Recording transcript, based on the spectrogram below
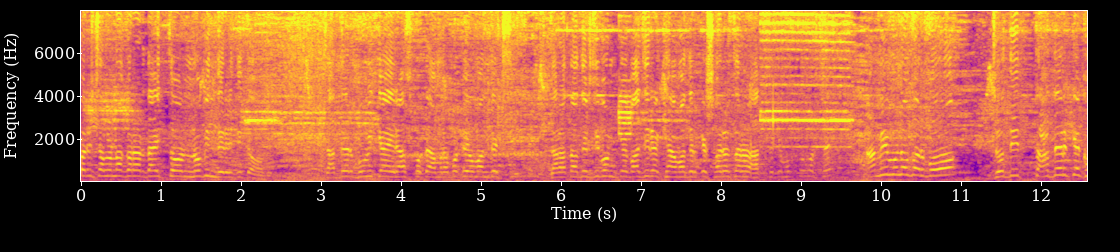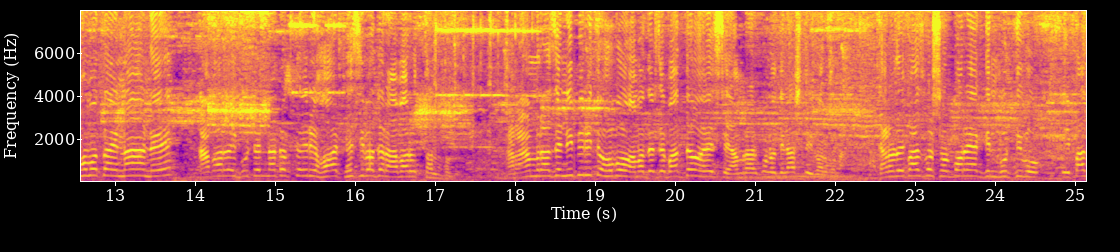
পরিচালনা করার দায়িত্ব নবীনদের দিতে হবে। যাদের ভূমিকা এই রাজপথে আমরা প্রতীয়মান দেখছি যারা তাদের জীবনকে বাজি রেখে আমাদেরকে স্বৈরাচারের হাত থেকে মুক্ত করছে। আমি মনে করব যদি তাদেরকে ক্ষমতায় না আনে আবার ওই বুটের নাটক তৈরি হয় ফেসিবাদের আবার উত্থান হবে। আর আমরা যে নিপীড়িত হব, আমাদের যে বাধ্য হয়েছে, আমরা আর কোনো দিন আসতেই পারব না। কারণ ওই পাঁচ বছর পরে একদিন ভোট দিব, এই পাঁচ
